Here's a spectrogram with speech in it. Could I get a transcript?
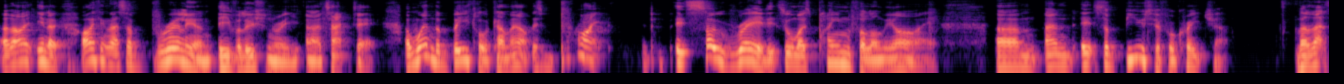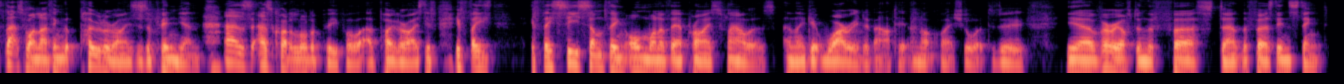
And I, you know, I think that's a brilliant evolutionary uh, tactic. And when the beetle come out, this bright, it's so red, it's almost painful on the eye, um, and it's a beautiful creature. Well, that's that's one I think that polarizes opinion, as as quite a lot of people are polarized. If if they if they see something on one of their prized flowers and they get worried about it, they're not quite sure what to do. Yeah, very often the first uh, the first instinct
